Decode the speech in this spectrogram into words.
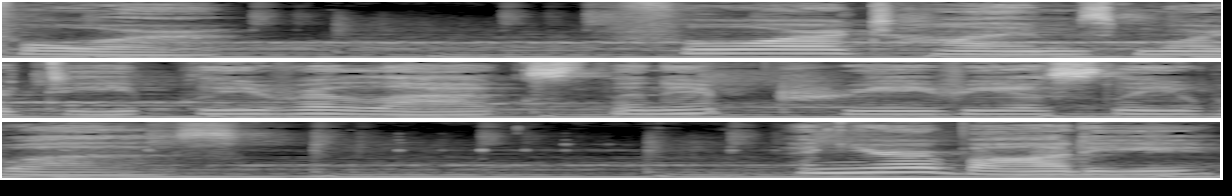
Four. Four times more deeply relaxed than it previously was. And your body,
